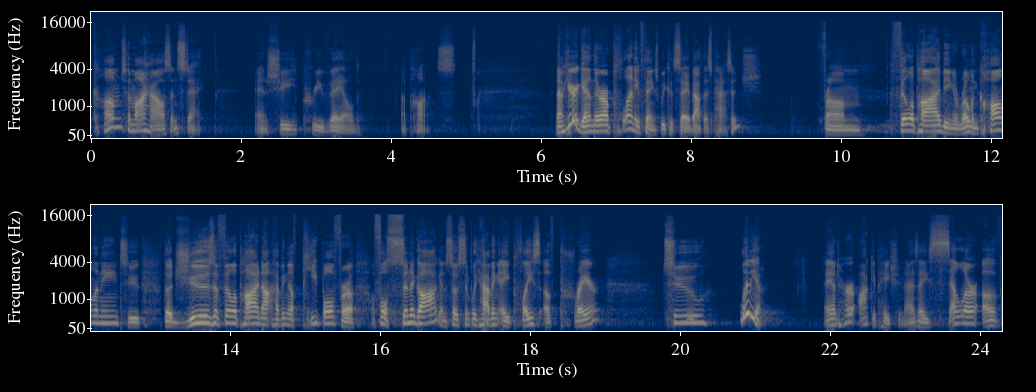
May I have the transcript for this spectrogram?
come to my house and stay. And she prevailed upon us. Now, here again, there are plenty of things we could say about this passage. From Philippi being a Roman colony to the Jews of Philippi not having enough people for a, a full synagogue and so simply having a place of prayer to Lydia and her occupation as a seller of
